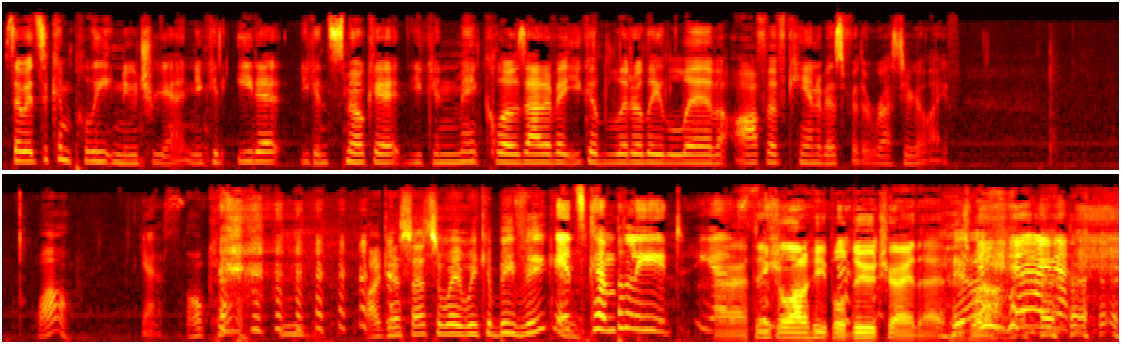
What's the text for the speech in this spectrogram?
So it's a complete nutrient. You can eat it, you can smoke it, you can make clothes out of it. You could literally live off of cannabis for the rest of your life. Wow. Yes. Okay. I guess that's the way we could be vegan. It's complete. Yes. I think a lot of people do try that as well. yeah, yeah.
